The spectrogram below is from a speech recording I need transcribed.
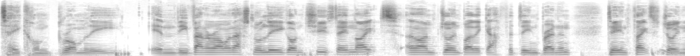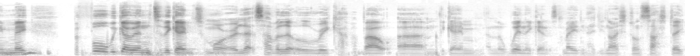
take on Bromley in the Vanarama National League on Tuesday night, and I'm joined by the gaffer Dean Brennan. Dean, thanks for joining me. Before we go into the game tomorrow, let's have a little recap about um, the game and the win against Maidenhead United on Saturday.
